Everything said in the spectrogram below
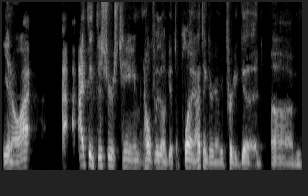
you know, I I, I think this year's team, and hopefully they'll get to play. I think they're going to be pretty good. Um,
